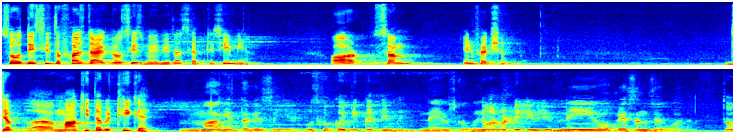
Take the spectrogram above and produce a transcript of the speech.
so this is the first diagnosis may be the septicemia और सम इन्फेक्शन जब माँ की तबीयत ठीक है? माँ की तबीयत सही है। उसको कोई दिक्कत नहीं हुई? नहीं उसको कोई नॉर्मल डिलीवरी नहीं। ऑपरेशन से हुआ था। तो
